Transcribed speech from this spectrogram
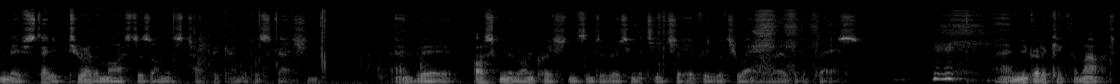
and they've studied two other masters on this topic under discussion, and they're asking the wrong questions and diverting the teacher every which way all over the place. and you've got to kick them out.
